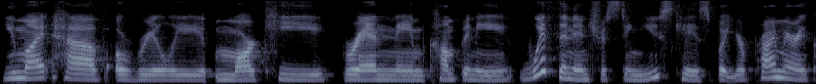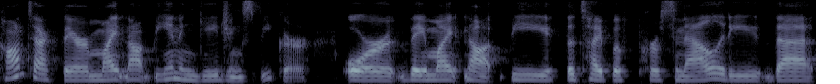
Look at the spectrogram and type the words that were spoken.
You might have a really marquee brand name company with an interesting use case, but your primary contact there might not be an engaging speaker or they might not be the type of personality that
